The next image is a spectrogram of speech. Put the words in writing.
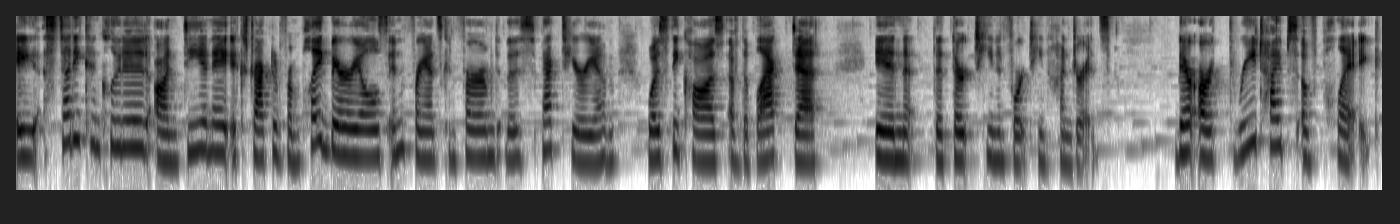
A study concluded on DNA extracted from plague burials in France confirmed this bacterium was the cause of the Black Death in the 13 and 1400s. There are three types of plague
